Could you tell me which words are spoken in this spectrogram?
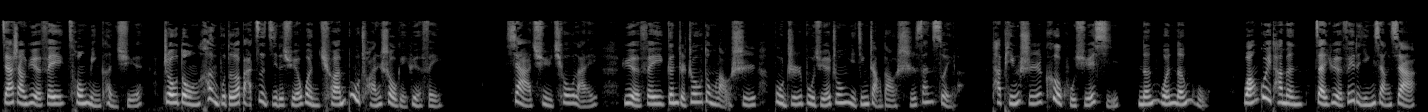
加上岳飞聪明肯学。周栋恨不得把自己的学问全部传授给岳飞。夏去秋来，岳飞跟着周栋老师，不知不觉中已经长到十三岁了。他平时刻苦学习，能文能武。王贵他们在岳飞的影响下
